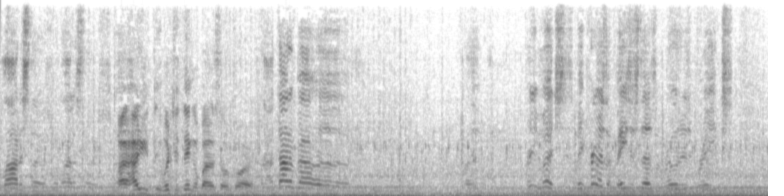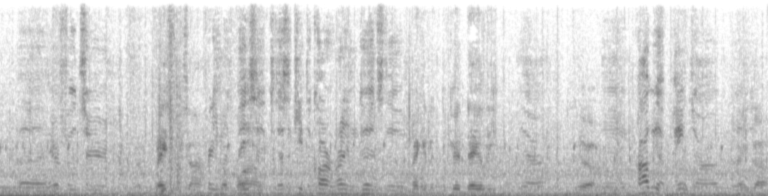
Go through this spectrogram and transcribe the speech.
a lot of stuff. A lot of stuff. All right, how you what you think about it so far? I thought about uh, like pretty much pretty much the basic stuff: the rotors, brakes, uh, basics, huh? Pretty So much far, basics, just to keep the car running good still. Making it a good daily. Yeah. Yeah. yeah. Probably a paint job. You go.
